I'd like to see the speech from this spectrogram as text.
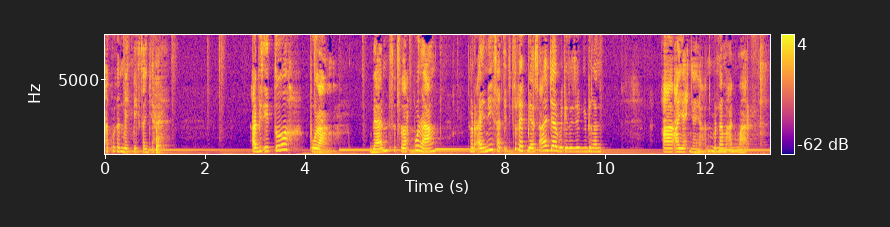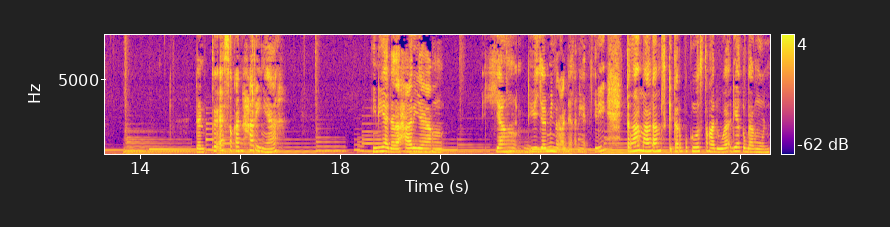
Aku akan baik-baik saja. Habis itu pulang dan setelah pulang Nur Aini saat itu terlihat biasa aja begitu juga dengan uh, ayahnya yang bernama Anwar. Dan keesokan harinya ini adalah hari yang yang dijamin Nur Aini akan ingat. Jadi tengah malam sekitar pukul setengah dua dia kebangun.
